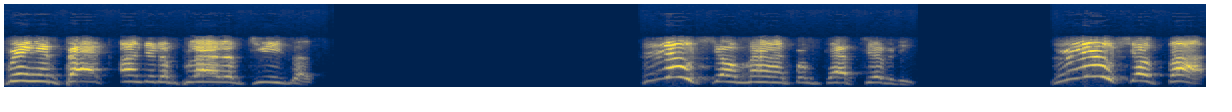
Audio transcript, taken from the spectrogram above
Bring it back under the blood of Jesus. Loose your mind from captivity. Loose your thoughts.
